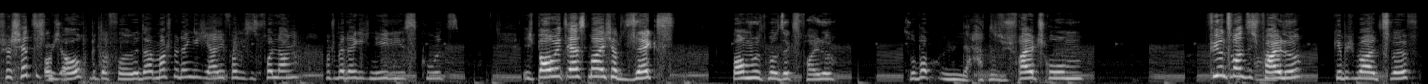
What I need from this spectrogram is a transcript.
verschätze ich mich Okay. auch mit der Folge. Da, manchmal denke ich, ja, die Folge ist voll lang. Manchmal denke ich, nee, die ist kurz. Ich baue jetzt erstmal, ich habe sechs. Bauen wir uns mal sechs Pfeile. So, ba- ja, natürlich falsch rum. 24 Pfeile. Gebe ich mal 12.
